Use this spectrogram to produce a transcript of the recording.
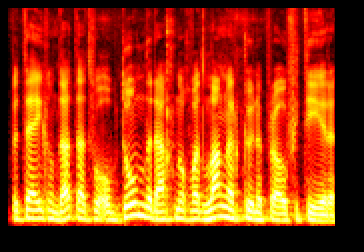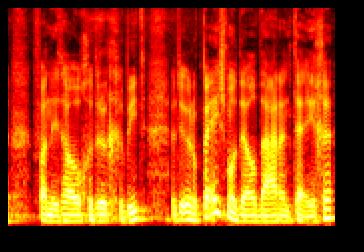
betekent dat dat we op donderdag nog wat langer kunnen profiteren van dit hoge drukgebied. Het Europees model daarentegen,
